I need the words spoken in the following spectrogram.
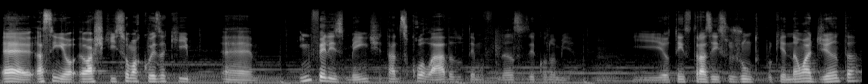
É, assim, eu, eu acho que isso é uma coisa que é, infelizmente, está descolada do tema finanças e economia. E eu tento trazer isso junto, porque não adianta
